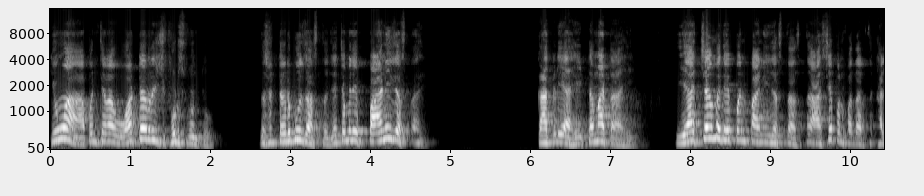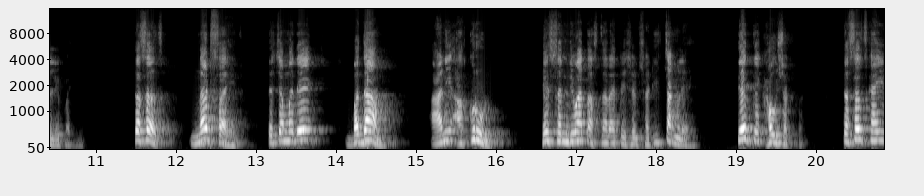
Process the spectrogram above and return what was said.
किंवा आपण त्याला वॉटर रिच फूड्स म्हणतो. जसं टरबूज असतं ज्याच्यामध्ये पाणी जास्त आहे काकडी आहे टमाटर आहे याच्यामध्ये पण पाणी जास्त असतं असे पण पदार्थ खाल्ले पाहिजे. तसंच नट्स आहेत त्याच्यामध्ये बदाम आणि अक्रूड हे संधिवात असणाऱ्या पेशंटसाठी चांगले आहेत ते ते खाऊ शकतात. तसंच काही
